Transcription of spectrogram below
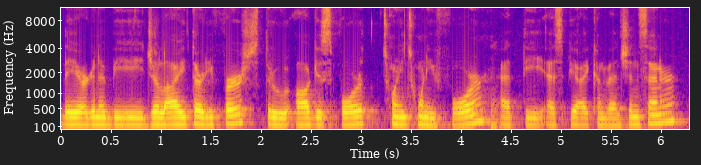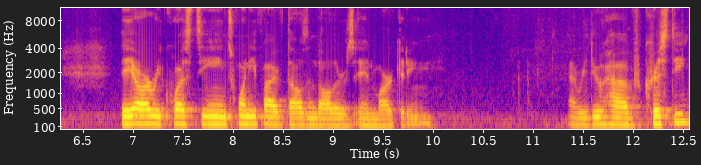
They are going to be July 31st through August 4th, 2024, at the SPI Convention Center. They are requesting $25,000 in marketing. And we do have Christy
